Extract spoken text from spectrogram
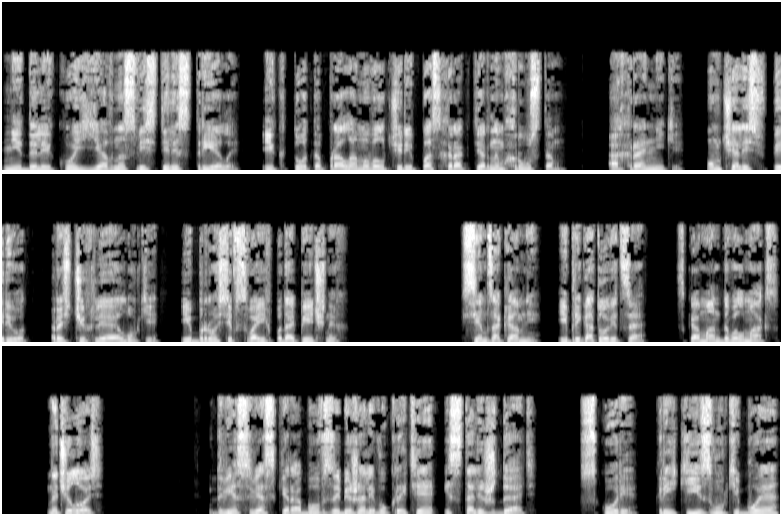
Недалеко явно свистели стрелы, и кто-то проламывал черепа с характерным хрустом. Охранники умчались вперед, расчехляя луки и бросив своих подопечных. «Всем за камни и приготовиться!» — скомандовал Макс. Началось!» Две связки рабов забежали в укрытие и стали ждать. Вскоре крики и звуки боя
